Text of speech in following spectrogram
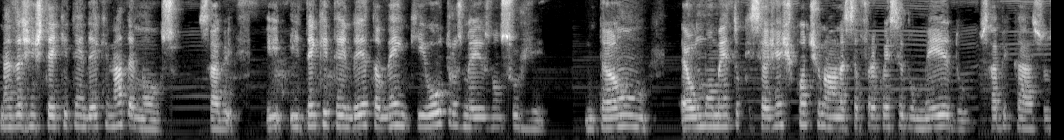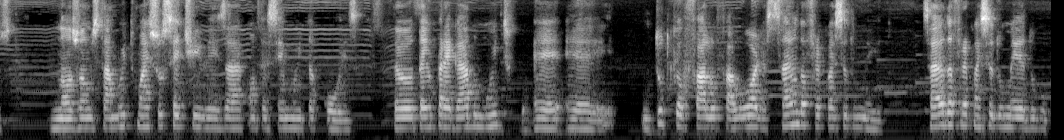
mas a gente tem que entender que nada é nosso, sabe? E, e tem que entender também que outros meios vão surgir. Então, é um momento que se a gente continuar nessa frequência do medo, sabe, Cassius, nós vamos estar muito mais suscetíveis a acontecer muita coisa. Então, eu tenho pregado muito, é, é, em tudo que eu falo, eu falo, olha, saiam da frequência do medo. Saiam da frequência do medo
